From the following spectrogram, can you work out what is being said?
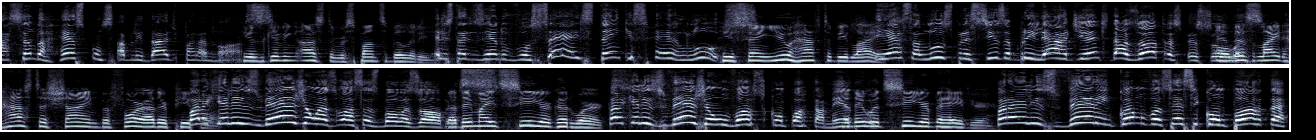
passando a responsabilidade para nós. He is giving us the responsibility. Ele está dizendo: vocês têm que ser luz. He's saying you have to be light. E essa luz precisa brilhar diante das outras pessoas. And this light has to shine before other people para que eles vejam as vossas boas obras. that they might see your good works, para que eles vejam o vosso comportamento. that they would see your behavior, para eles verem como você se comporta,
